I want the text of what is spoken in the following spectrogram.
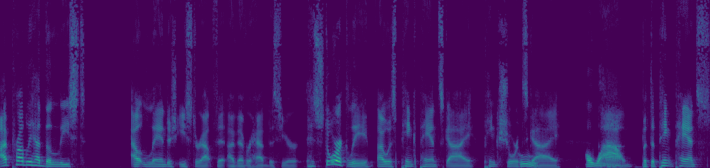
I probably had the least outlandish Easter outfit I've ever had this year. Historically, I was pink pants guy, pink shorts Ooh. guy. Oh wow! Uh, but the pink pants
